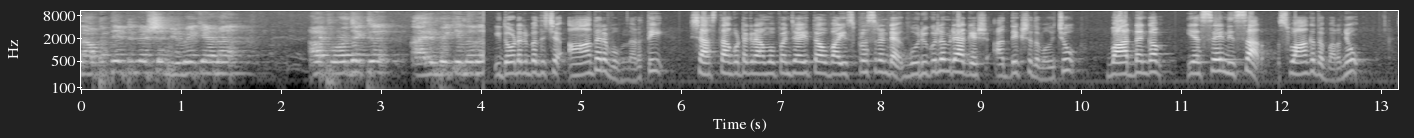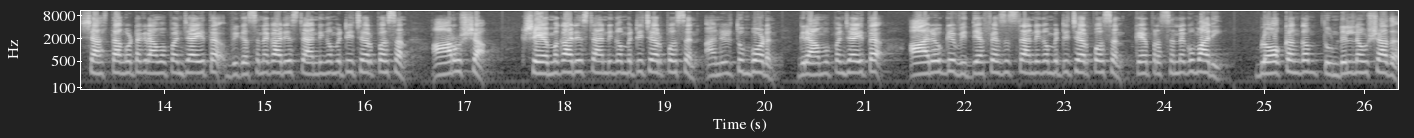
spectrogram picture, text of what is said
നാൽപ്പത്തിയെട്ട് ലക്ഷം രൂപയ്ക്കാണ് ആ പ്രോജക്റ്റ് ആരംഭിക്കുന്നത്. ഇതോടനുബന്ധിച്ച് ആദരവും നടത്തി ശാസ്താംകോട്ട ഗ്രാമപഞ്ചായത്ത് വൈസ് പ്രസിഡന്റ് ഗുരുകുലം രാകേഷ് അധ്യക്ഷത വഹിച്ചു. വാർഡംഗം എസ് എ നിസാർ സ്വാഗതം പറഞ്ഞു. ശാസ്താംകോട്ട ഗ്രാമപഞ്ചായത്ത് വികസനകാര്യ സ്റ്റാൻഡിംഗ് കമ്മിറ്റി ചെയർപേഴ്സൺ ആറുഷ ക്ഷേമകാര്യ standing committee chairperson Anil Thumbodan ഗ്രാമപഞ്ചായത്ത് ആരോഗ്യ വിദ്യാഭ്യാസ standing committee chairperson K Prasannakumari block അംഗം തുണ്ടിൽ നൌഷാദ്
